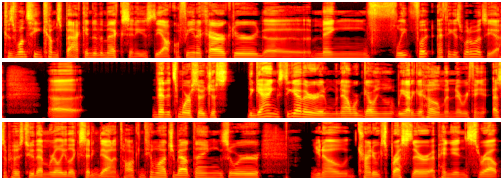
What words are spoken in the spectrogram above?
Because once he comes back into the mix and he's the Awkwafina character, the Ming Fleetfoot, I think is what it was. Yeah. Uh, then it's more so just the gang's together and now we're going, we got to get home and everything, as opposed to them really like sitting down and talking too much about things or, you know, trying to express their opinions throughout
